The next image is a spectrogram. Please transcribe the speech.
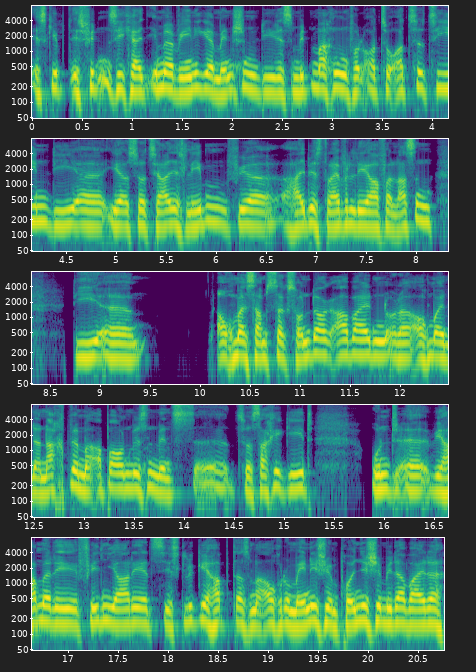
es, gibt, es finden sich halt immer weniger Menschen, die das mitmachen, von Ort zu Ort zu ziehen, die äh, ihr soziales Leben für ein halbes, dreiviertel Jahr verlassen, die auch mal Samstag, Sonntag arbeiten oder auch mal in der Nacht, wenn wir abbauen müssen, wenn es äh, zur Sache geht. Und äh, wir haben ja die vielen Jahre jetzt das Glück gehabt, dass wir auch rumänische und polnische Mitarbeiter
